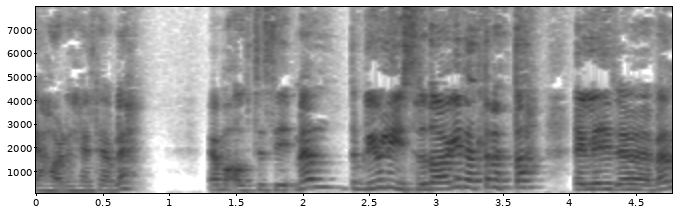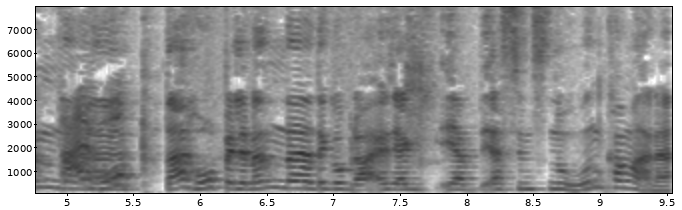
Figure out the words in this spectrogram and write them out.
jeg har det helt jævlig. Jeg må alltid si 'men det blir jo lysere dager etter dette'. Eller eh, 'men Det er eh, håp. Det er håp, eller 'men eh, det går bra'. Jeg, jeg, jeg, jeg syns noen kan være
